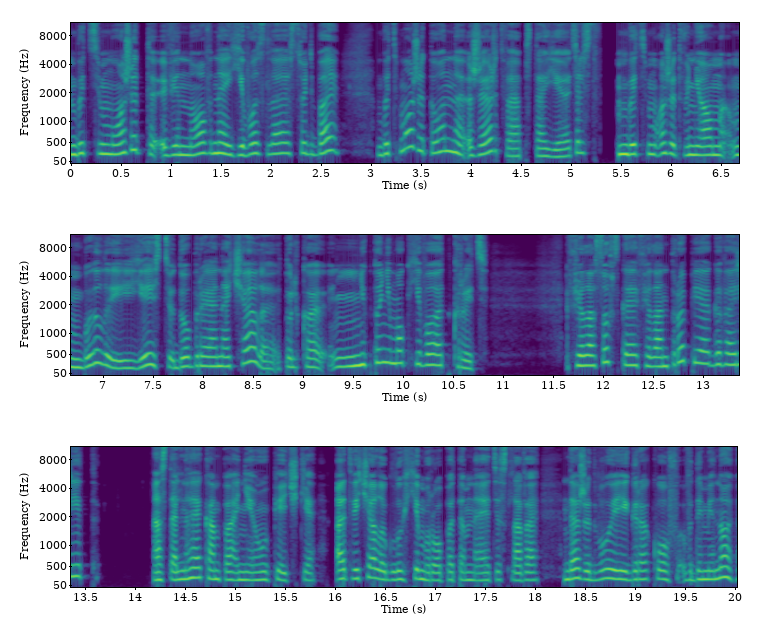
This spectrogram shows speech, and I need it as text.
Быть может, виновна его злая судьба, быть может, он жертва обстоятельств, быть может, в нем было и есть доброе начало, только никто не мог его открыть. Философская филантропия говорит... Остальная компания у печки отвечала глухим ропотом на эти слова. Даже двое игроков в домино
